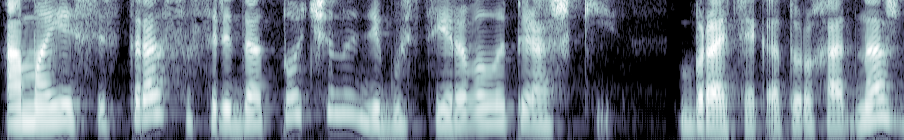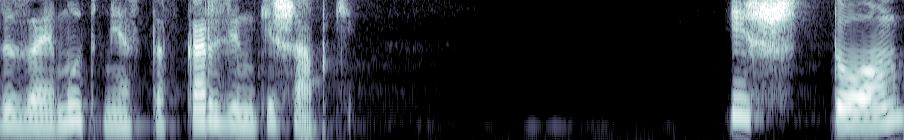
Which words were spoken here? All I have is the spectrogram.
А моя сестра сосредоточенно дегустировала пирожки, братья которых однажды займут место в корзинке шапки. «И что?»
